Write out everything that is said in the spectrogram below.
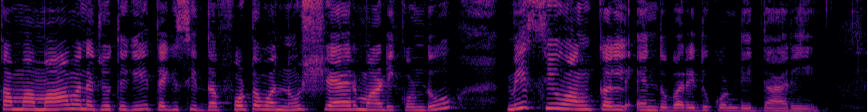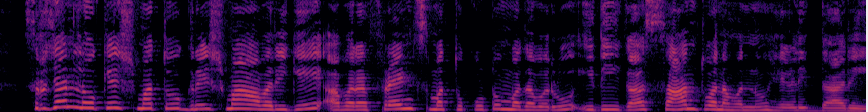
ತಮ್ಮ ಮಾವನ ಜೊತೆಗೆ ತೆಗೆಸಿದ್ದ ಫೋಟೋವನ್ನು ಶೇರ್ ಮಾಡಿಕೊಂಡು ಮಿಸ್ ಯು ಅಂಕಲ್ ಎಂದು ಬರೆದುಕೊಂಡಿದ್ದಾರೆ. ಸೃಜನ್ ಲೋಕೇಶ್ ಮತ್ತು ಗ್ರೀಷ್ಮಾ ಅವರಿಗೆ ಅವರ ಫ್ರೆಂಡ್ಸ್ ಮತ್ತು ಕುಟುಂಬದವರು ಇದೀಗ ಸಾಂತ್ವನವನ್ನು ಹೇಳಿದ್ದಾರೆ.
